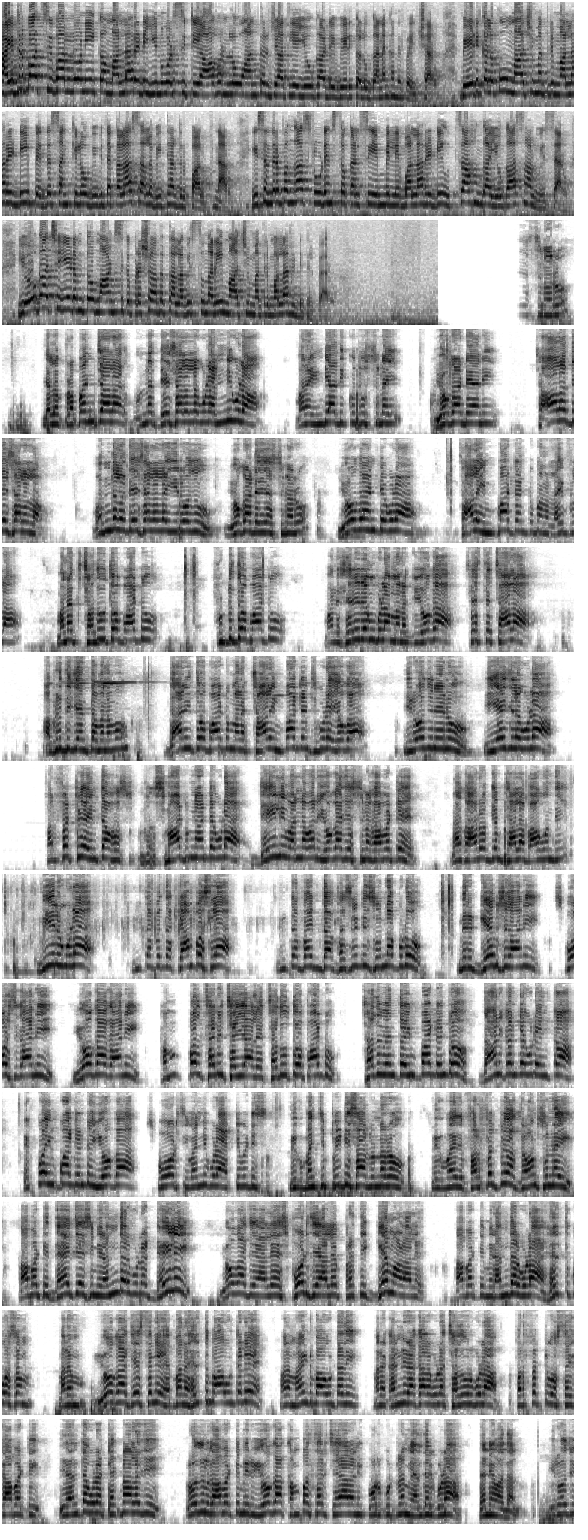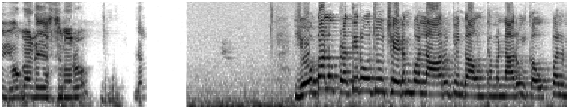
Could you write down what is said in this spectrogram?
హైదరాబాద్ శివార్లోని ఇక మల్లారెడ్డి యూనివర్సిటీ ఆవరణలో అంతర్జాతీయ యోగా డే వేడుకలు ఘనంగా నిర్వహించారు. వేడుకలకు మాజీ మంత్రి మల్లారెడ్డి పెద్ద సంఖ్యలో వివిధ కళాశాల విద్యార్థులు పాల్గొన్నారు. ఈ సందర్భంగా స్టూడెంట్స్తో కలిసి ఎమ్మెల్యే మల్లారెడ్డి ఉత్సాహంగా యోగాసనాలు వేశారు. యోగా చేయడంతో మానసిక ప్రశాంతత లభిస్తుందని మాజీ మంత్రి మల్లారెడ్డి తెలిపారు. ఇలా ప్రపంచాల ఉన్న దేశాలలో కూడా అన్ని కూడా మన ఇండియా దిక్కు చూస్తున్నాయి. యోగా డే అని చాలా దేశాలలో వందల దేశాలలో ఈరోజు యోగా డే చేస్తున్నారు. యోగా అంటే కూడా చాలా ఇంపార్టెంట్ మన లైఫ్లో. మనకు చదువుతో పాటు ఫుడ్తో పాటు మన శరీరం కూడా మనకు యోగా చేస్తే చాలా అభివృద్ధి చెందుతాం మనము. దానితో పాటు మనకు చాలా ఇంపార్టెన్స్ కూడా యోగా. ఈరోజు నేను ఈ ఏజ్లో కూడా పర్ఫెక్ట్గా ఇంత స్మార్ట్ ఉన్నా అంటే కూడా డైలీ వన్ అవర్ యోగా చేస్తున్నా కాబట్టి నాకు ఆరోగ్యం చాలా బాగుంది. మీరు కూడా ఇంత పెద్ద క్యాంపస్లా ఇంత పెద్ద ఫెసిలిటీస్ ఉన్నప్పుడు మీరు గేమ్స్ కానీ స్పోర్ట్స్ కానీ యోగా కానీ కంపల్సరీ చెయ్యాలి. చదువుతో పాటు చదువు ఎంత ఇంపార్టెంటో దానికంటే కూడా ఇంకా ఎక్కువ ఇంపార్టెంట్ యోగా స్పోర్ట్స్ ఇవన్నీ కూడా యాక్టివిటీస్ మీకు మంచి పీటీ సార్లు ఉన్నారు. మీకు పర్ఫెక్ట్గా గ్రౌండ్స్ ఉన్నాయి. కాబట్టి దయచేసి మీరందరూ కూడా డైలీ యోగా చేయాలి స్పోర్ట్స్ చేయాలి ప్రతి గేమ్ ఆడాలి. కాబట్టి మీరందరూ కూడా హెల్త్ కోసం మనం యోగా చేస్తేనే మన హెల్త్ బాగుంటేనే మన మైండ్ బాగుంటది. మనకు అన్ని రకాల కూడా చదువులు కూడా పర్ఫెక్ట్గా వస్తాయి కాబట్టి ఇదంతా కూడా టెక్నాలజీ రోజులు కాబట్టి మీరు యోగా కంపల్సరీ చేయాలని కోరుకుంటున్నాం. మీ అందరికి కూడా ధన్యవాదాలు. ఈరోజు యోగా డే చేస్తున్నారు. యోగాను ప్రతిరోజు చేయడం వల్ల ఆరోగ్యంగా ఉంటామన్నారు. ఇక ఉప్పల్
